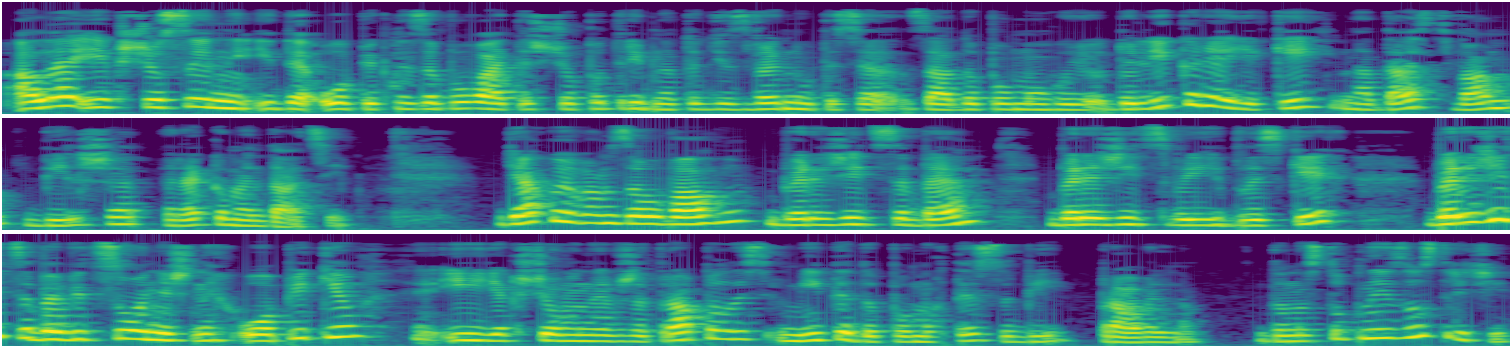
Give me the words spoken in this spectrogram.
Але якщо сильний іде опік, не забувайте, що потрібно тоді звернутися за допомогою до лікаря, який надасть вам більше рекомендацій. Дякую вам за увагу. Бережіть себе, бережіть своїх близьких, бережіть себе від сонячних опіків, і якщо вони вже трапились, вмійте допомогти собі правильно. До наступної зустрічі!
